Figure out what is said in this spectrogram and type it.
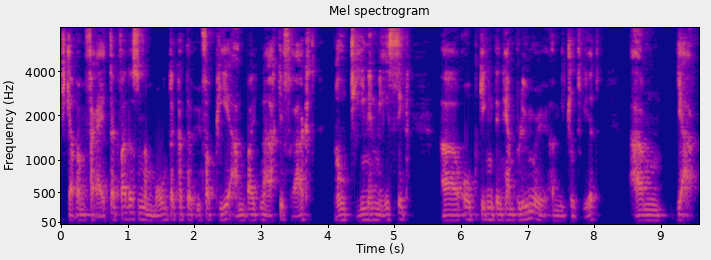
Ich glaube, am Freitag war das und am Montag hat der ÖVP-Anwalt nachgefragt, routinemäßig, äh, ob gegen den Herrn Blümel ermittelt wird. Ähm, ja,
